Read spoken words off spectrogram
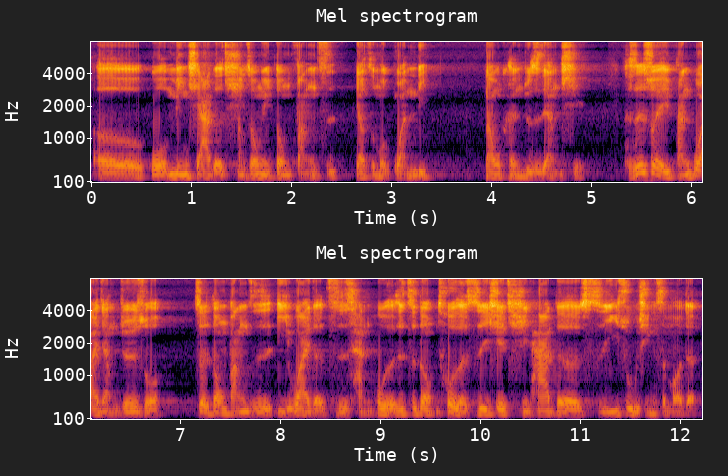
呃，我名下的其中一栋房子要怎么管理，那我可能就是这样写。可是，所以反过来讲，就是说，这栋房子以外的资产，或者是这栋，或者是一些其他的食衣住行什么的，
